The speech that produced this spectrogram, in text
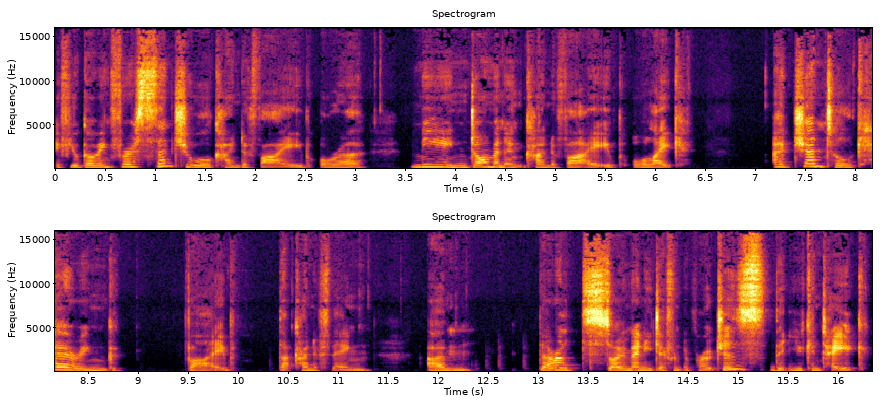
if you're going for a sensual kind of vibe or a mean, dominant kind of vibe or like a gentle, caring vibe, that kind of thing. Um, there are so many different approaches that you can take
